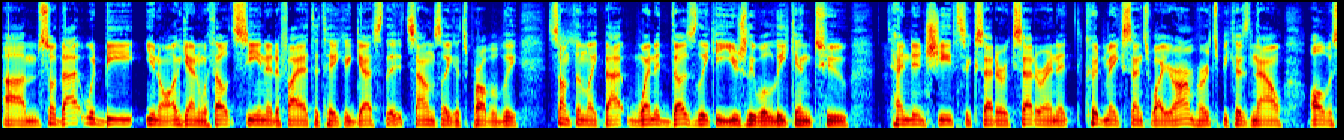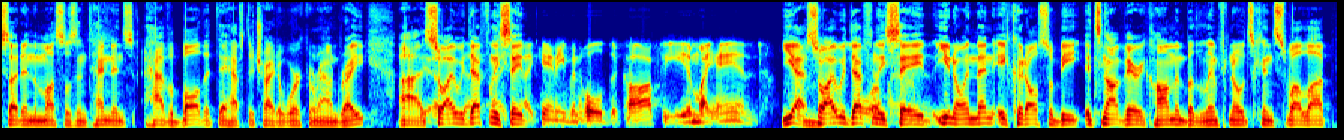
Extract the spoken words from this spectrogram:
Um, so that would be, you know, again, without seeing it, if I had to take a guess, that it sounds like it's probably something like that. When it does leak, it usually will leak into tendon sheaths, et cetera, et cetera. And it could make sense why your arm hurts because now all of a sudden the muscles and tendons have a ball that they have to try to work around, right? Uh, so I would definitely I, say I can't even hold the coffee in my hand. Yeah, so I would definitely say, you know, and then it could also be, it's not very common, but lymph nodes can swell up,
